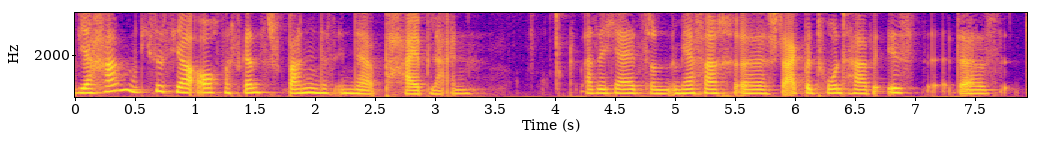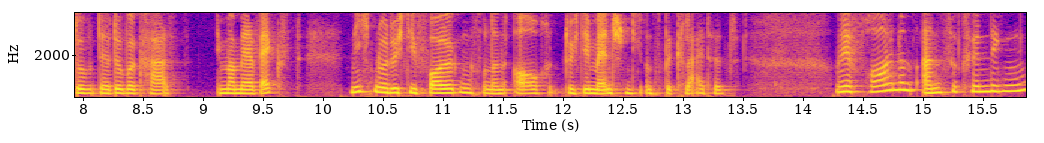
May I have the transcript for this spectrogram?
wir haben dieses Jahr auch was ganz Spannendes in der Pipeline. Was ich ja jetzt schon mehrfach äh, stark betont habe, ist, dass der Dubbecast immer mehr wächst. Nicht nur durch die Folgen, sondern auch durch die Menschen, die uns begleitet. Und wir freuen uns anzukündigen,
